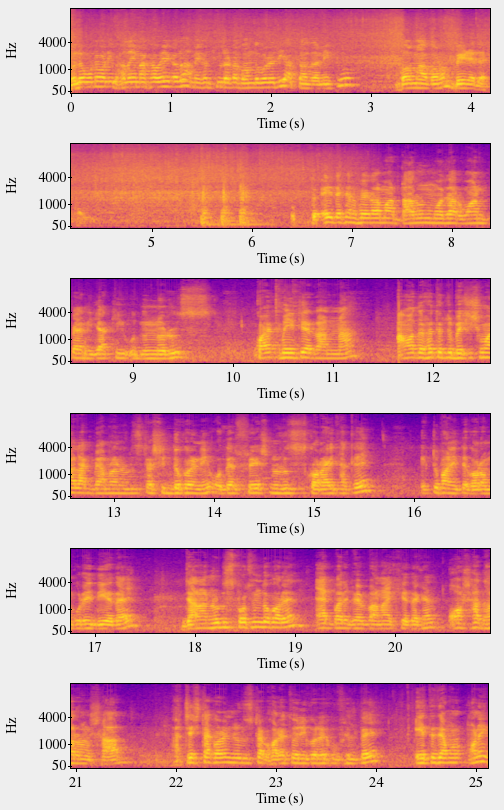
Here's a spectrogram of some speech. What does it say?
হলে মোটামুটি ভালোই মাখা হয়ে গেল। আমি এখন চুলাটা বন্ধ করে দিই, আপনাদের আমি একটু গরমা গরম বেড়ে দেখাই। তো এই দেখেন হয়ে গেল আমার দারুণ মজার one pan yaki udon noodles কয়েক মিনিটের রান্না। আমাদের হয়তো একটু বেশি সময় লাগবে, আমরা নুডলসটা সিদ্ধ করে নিই। ওদের ফ্রেশ নুডলস করাই থাকে। একটু পানিতে গরম করে দিয়ে দেয়। যারা নুডলস পছন্দ করেন একবার ভেবে বানায় খেয়ে দেখেন। অসাধারণ স্বাদ। আর চেষ্টা করেন নুডলসটা ঘরে তৈরি করে ফেলতে। এতে যেমন অনেক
